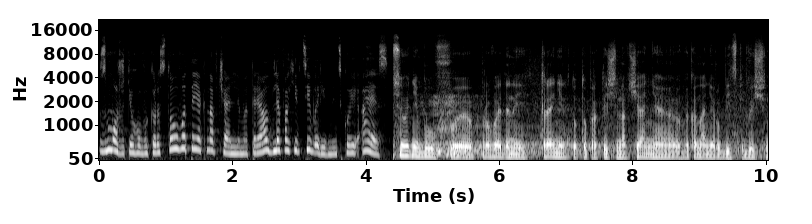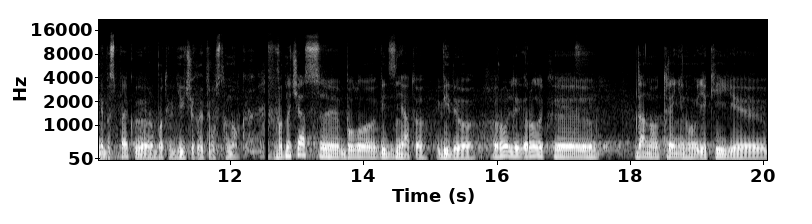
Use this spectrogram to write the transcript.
зможуть його використовувати як навчальний матеріал для фахівців Рівненської АЕС. Сьогодні був е, проведений тренінг, тобто практичне навчання, виконання робіт з підвищеною небезпекою, роботи в діючих електроустановках. Водночас е, було відзнято відеоролик е, даного тренінгу, який е,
